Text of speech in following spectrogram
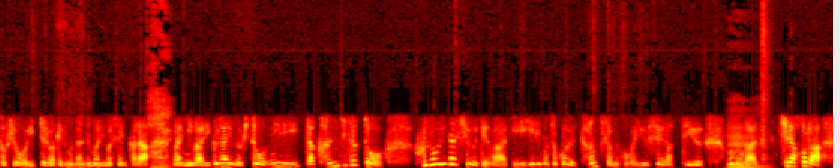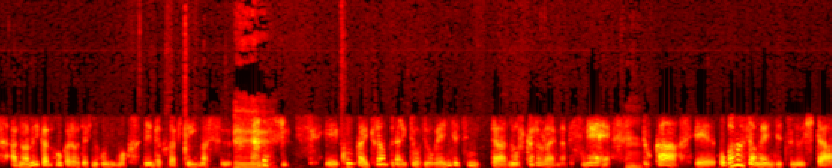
投票を行ってるわけでもなんでもありませんから、はいまあ、2割ぐらいの人を見た感じだと、フロリダ州ではギリギリのところでトランプさんの方が優勢だっていうものがうん。ちらほらあのアメリカの方から私の方にも連絡が来ています。ええ。ただし、えー今回トランプ大統領が演説に行ったノースカロライナですね、うん。とか、えーオバマさんが演説した、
